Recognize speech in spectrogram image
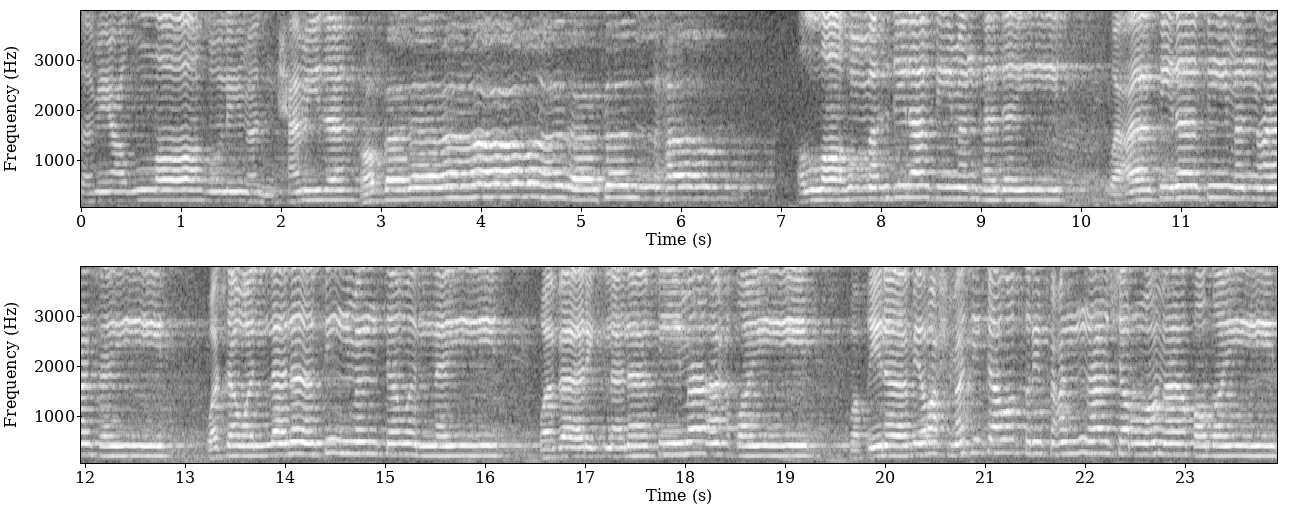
سمع الله لمن حمده. ربنا ولك الحمد. اللهم اهدنا فيمن هديت وعافنا فيمن عافيت وتولنا فيمن توليت وبارك لنا فيما أعطيت وقنا برحمتك واصرف عنا شر ما قضيت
